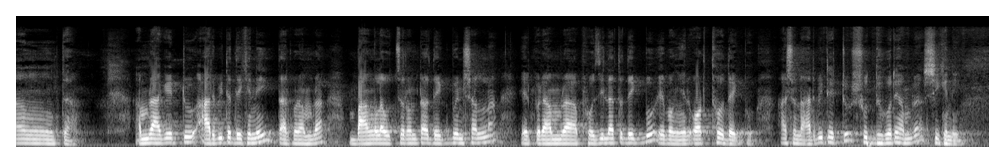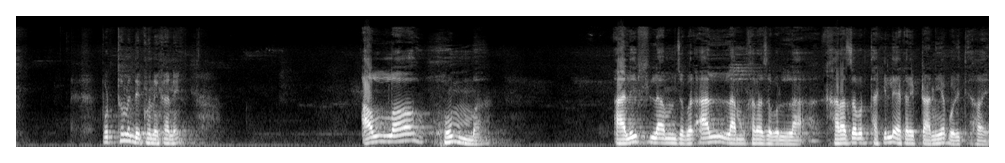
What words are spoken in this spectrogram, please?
أنت আমরা আগে একটু আরবিটা দেখে নেই তারপর আমরা বাংলা উচ্চারণটা দেখব ইনশাল্লাহ এরপরে আমরা ফজিলাতও দেখব এবং এর অর্থও দেখব আসুন আরবিটা একটু শুদ্ধ করে আমরা শিখে নিই প্রথমে দেখুন এখানে আল্লাহ হুম্মা আলিফ লাম জবর, আল লাম খারা লা। খারা জবর থাকিলে একালিপ টানিয়া পড়িতে হয়।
